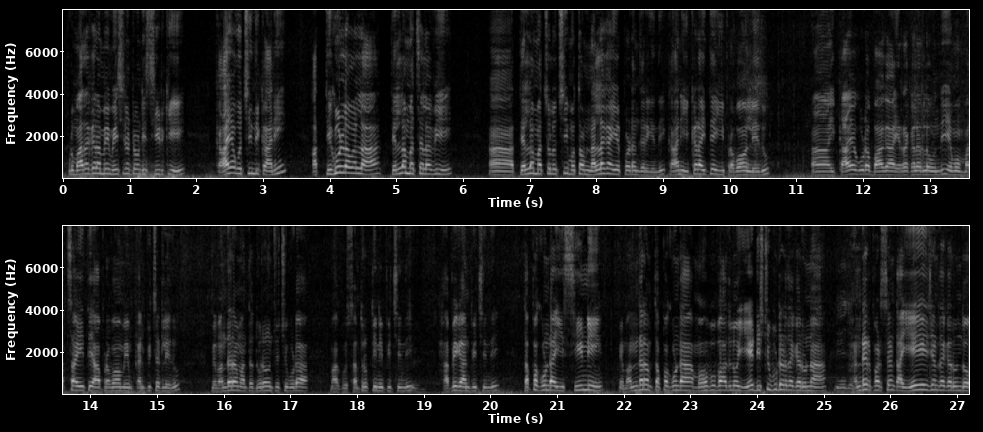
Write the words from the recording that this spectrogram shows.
ఇప్పుడు మా దగ్గర మేము వేసినటువంటి సీడ్కి కాయ వచ్చింది కానీ ఆ తెగుళ్ళ వల్ల తెల్ల మచ్చలు అవి తెల్ల మచ్చలు వచ్చి మొత్తం నల్లగా ఏర్పడడం జరిగింది. కానీ ఇక్కడైతే ఈ ప్రభావం లేదు. ఈ కాయ కూడా బాగా ఎర్ర కలర్లో ఉంది. ఏమో మచ్చ అయితే ఆ ప్రభావం ఏం కనిపించట్లేదు. మేమందరం అంత దూరం నుంచి వచ్చి కూడా మాకు సంతృప్తినిపించింది హ్యాపీగా అనిపించింది. తప్పకుండా ఈ సీడ్ని మేమందరం తప్పకుండా మహబూబాద్లో ఏ డిస్ట్రిబ్యూటర్ దగ్గర ఉన్నా హండ్రెడ్ పర్సెంట్ ఆ ఏ ఏజెంట్ దగ్గర ఉందో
